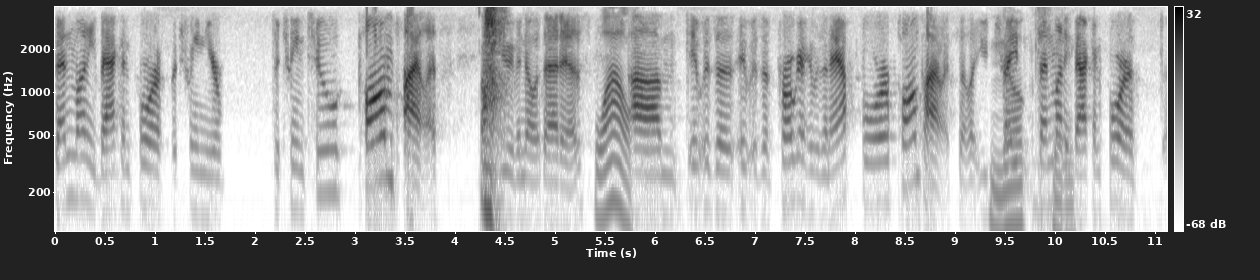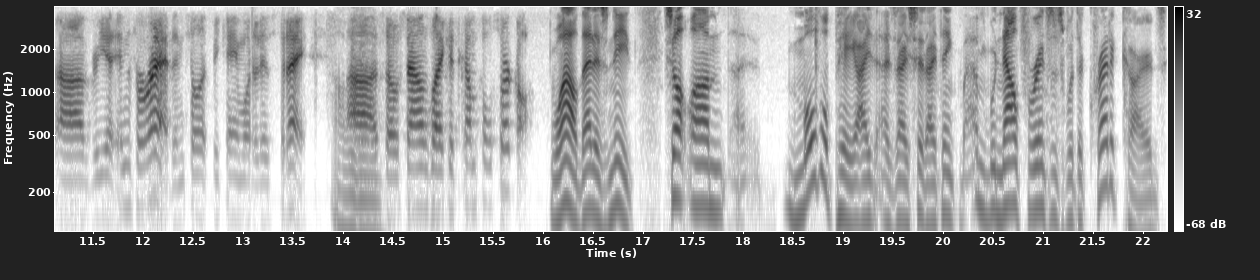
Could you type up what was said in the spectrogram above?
send money back and forth between your between two Palm Pilots. if you even know what that is. Wow. Um, it was a it was a program. It was an app for Palm Pilots that let you trade No send money back and forth uh, via infrared until it became what it is today. Oh, uh, so sounds like it's come full circle. Wow, that is neat. So, um, uh, mobile pay, I, as I said, I think um, now, for instance, with the credit cards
